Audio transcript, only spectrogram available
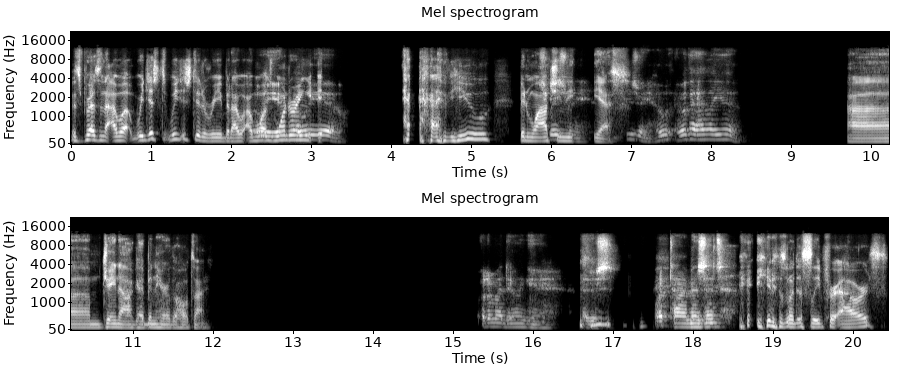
Mr. President, I, we just we just did a read, but I, I was you, wondering, you? have you been watching? The, yes, Excuse me. Who who the hell are you? um, J Nog. I've been here the whole time. What am I doing here? Just what time is it? you just went to sleep for hours.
